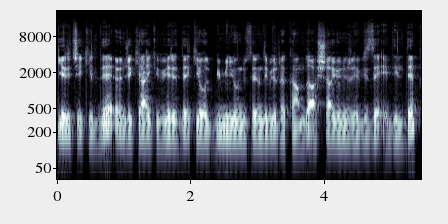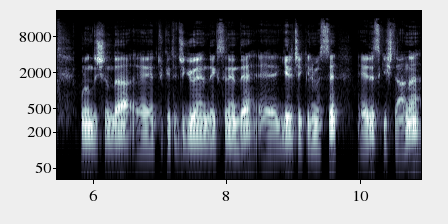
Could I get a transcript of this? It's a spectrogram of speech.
geri çekildi. Önceki ayki veride ki o 1 milyon üzerinde bir rakamda aşağı yönlü revize edildi. Bunun dışında e, tüketici güven endeksinin de e, geri çekilmesi e, risk iştahını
